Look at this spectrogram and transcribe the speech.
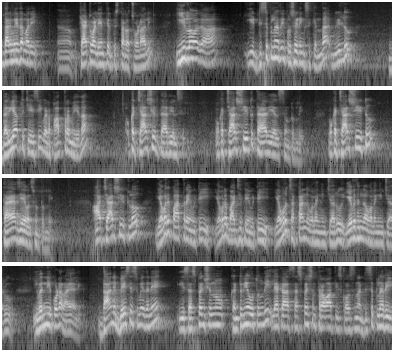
దాని మీద మరి క్యాట్ వాళ్ళు ఏం తెరిపిస్తారో చూడాలి. ఈలోగా ఈ డిసిప్లినరీ ప్రొసీడింగ్స్ కింద వీళ్ళు దర్యాప్తు చేసి వీళ్ళ పాత్ర మీద ఒక ఛార్జ్షీట్ తయారు చేయాల్సి ఒక ఛార్జ్షీట్ తయారు చేయాల్సి ఉంటుంది. ఒక ఛార్జ్షీటు తయారు చేయవలసి ఉంటుంది. ఆ ఛార్జ్షీట్లో ఎవరి పాత్ర ఏమిటి ఎవరి బాధ్యత ఏమిటి ఎవరు చట్టాన్ని ఉల్లంఘించారు ఏ విధంగా ఉల్లంఘించారు ఇవన్నీ కూడా రాయాలి. దాని బేసిస్ మీదనే ఈ సస్పెన్షన్ కంటిన్యూ అవుతుంది లేక సస్పెన్షన్ తర్వాత తీసుకోవాల్సిన డిసిప్లినరీ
